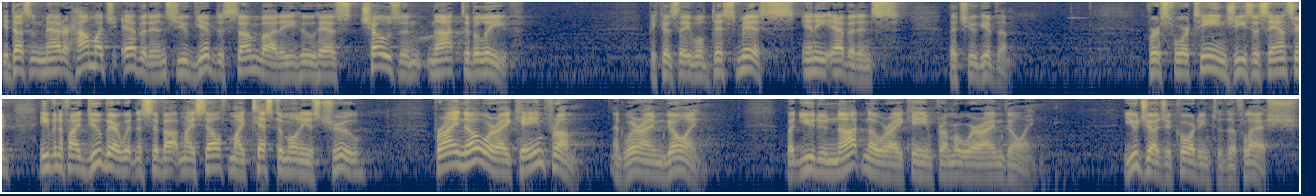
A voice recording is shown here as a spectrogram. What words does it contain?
It doesn't matter how much evidence you give to somebody who has chosen not to believe because they will dismiss any evidence that you give them. Verse 14, Jesus answered, Even if I do bear witness about myself, my testimony is true. For I know where I came from and where I am going. But you do not know where I came from or where I am going. You judge according to the flesh.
